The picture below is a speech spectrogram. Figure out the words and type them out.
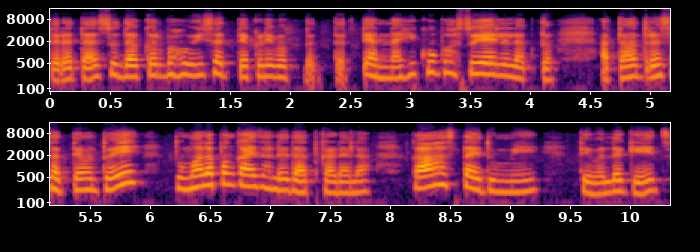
तर आता सुधाकर भाऊही सत्याकडे बघतात. तर त्यांनाही खूप हसू यायला लागतं. आता मात्र सत्या म्हणतो ए तुम्हाला पण काय झालं दात काढायला? का हसताय तुम्ही? तेव्हा लगेच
